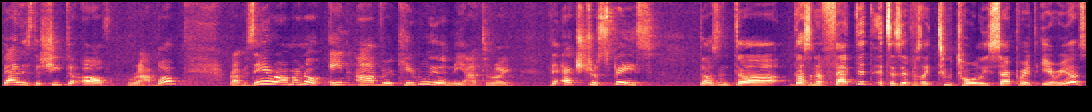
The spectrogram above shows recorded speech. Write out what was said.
That is the shita of Rabbah. Rabbi Zera Amar no, ein aver kiruya miatroy. The extra space doesn't uh, doesn't affect it. It's as if it's like two totally separate areas,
